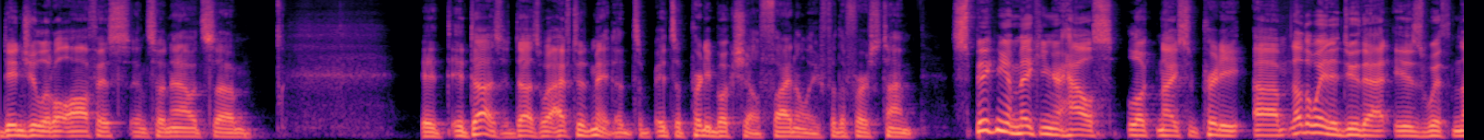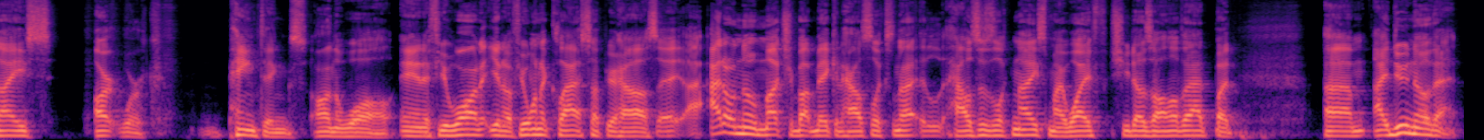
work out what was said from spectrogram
dingy little office. And so now it's, um, it, it does, it does. Well, I have to admit, it's a, it's a pretty bookshelf finally for the first time. Speaking of making your house look nice and pretty, um, another way to do that is with nice artwork paintings on the wall. And if you want, you know, if you want to class up your house, I, I don't know much about making house looks houses look nice. My wife, she does all of that, but um, I do know that.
